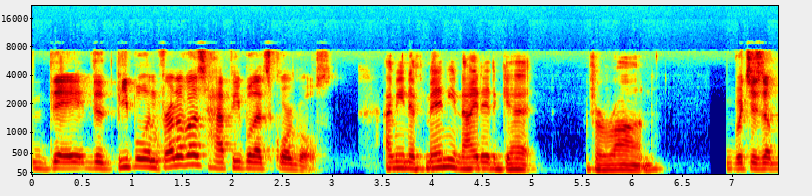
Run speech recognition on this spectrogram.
they the people in front of us have people that score goals, I mean, if Man United get Varane, which is a,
